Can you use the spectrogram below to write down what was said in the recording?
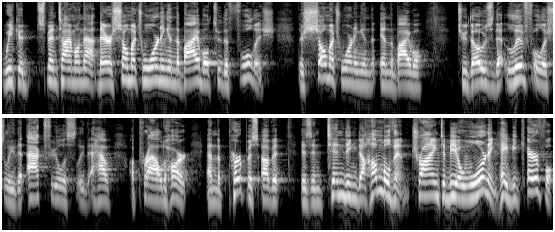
we could spend time on that. There's so much warning in the Bible to the foolish. There's so much warning in the, in the Bible to those that live foolishly, that act foolishly, that have a proud heart. And the purpose of it is intending to humble them, trying to be a warning. Hey, be careful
